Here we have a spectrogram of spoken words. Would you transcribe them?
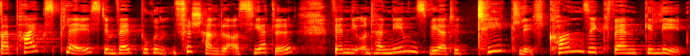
Bei Pikes Place, dem weltberühmten Fischhandel aus Seattle, werden die Unternehmenswerte täglich konsequent gelebt.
